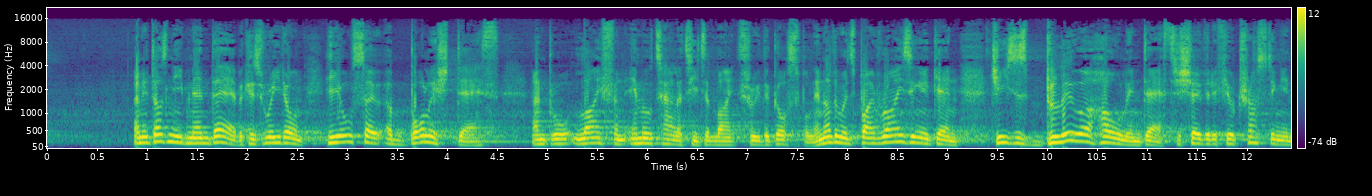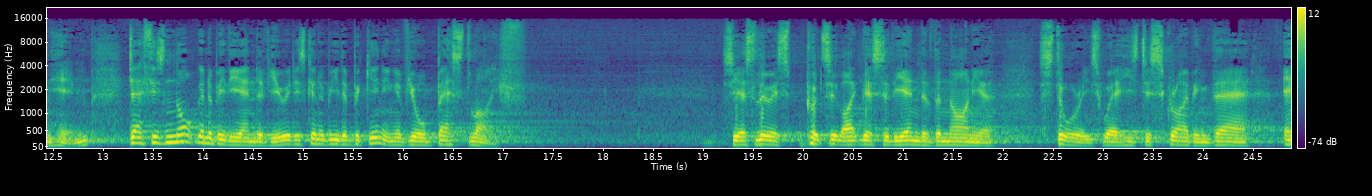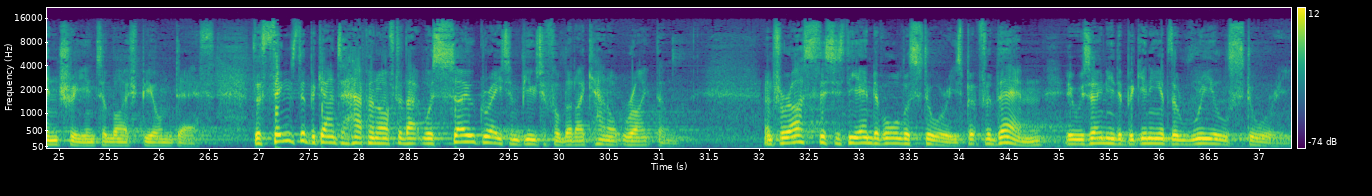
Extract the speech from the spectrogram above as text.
And it doesn't even end there because read on. He also abolished death and brought life and immortality to light through the gospel. In other words, by rising again, Jesus blew a hole in death to show that if you're trusting in Him, death is not going to be the end of you, it is going to be the beginning of your best life. C.S. Lewis puts it like this at the end of the Narnia stories, where he's describing their entry into life beyond death. The things that began to happen after that were so great and beautiful that I cannot write them. And for us, this is the end of all the stories, but for them, it was only the beginning of the real story.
